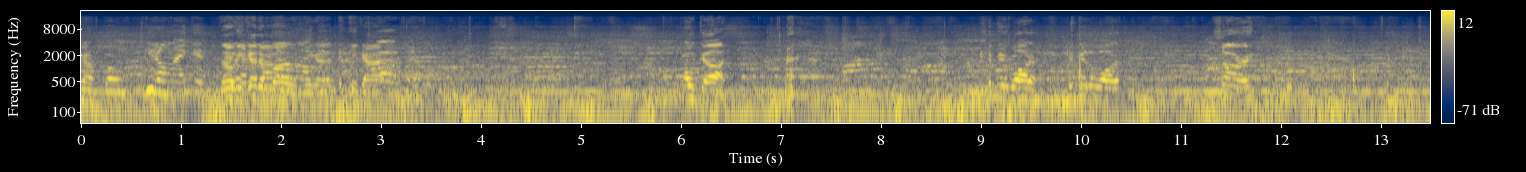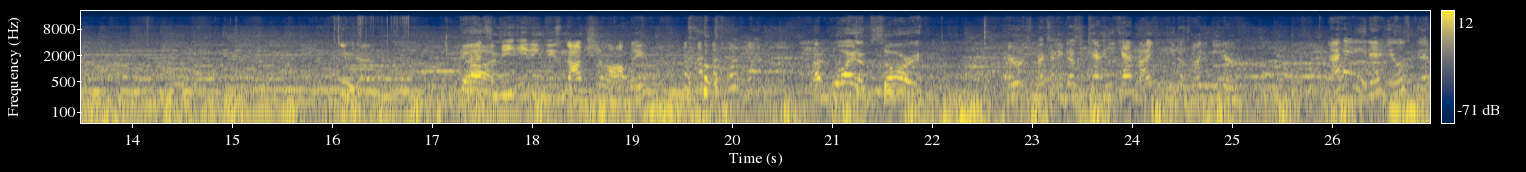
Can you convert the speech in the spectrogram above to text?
got a bone. You don't like it? No, he got a bone. He got. He got. Oh God. Give me the water. Give me the water. Sorry. Give me that. That's God. me eating these nonchalantly. I'm white. I'm sorry. Harris mentioned he doesn't can't, he can't like it. he doesn't like it either. I hate it. It was good.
